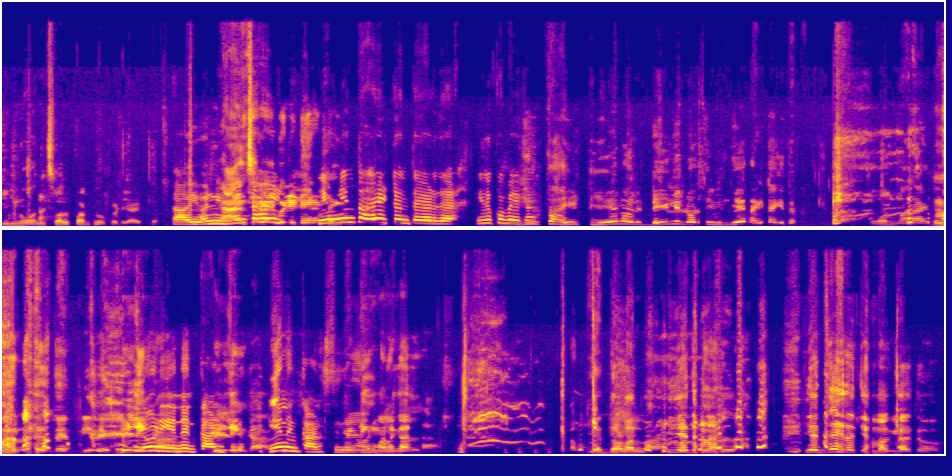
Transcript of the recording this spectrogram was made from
ಇನ್ನು ಒಂದ್ ಸ್ವಲ್ಪ ಕ್ಲೂ ಕೊಡಿ ಆಯ್ತು. ಅಯ್ಯೋ ನಿಮ್ಗಿಂತ height- ಹೇಳ್ಬಿಡಿ direct ನಿಮ್ಗಿಂತ ಹೈಟ್ ಅಂತ ಹೇಳ್ದೆ. ಇದಕ್ಕೂ ಬೇಕಾ? ಇಂತ ಹೈಟ್ ಏನೋ ಡೈಲಿ ನೋಡ್ತೀವಿ ಇಲ್ಲಿ ಏನ್ ಹೈಟ್ ಆಗಿದೆ ನಮ್ಗಿಂತ? ಒಂದ್ ಮರ ಇದೆ. ಅದೇ ನೀವೇ. ನೋಡಿ? ಏನೇನ್ ಕಾಣಿಸ್ತಿದೆ Building ಆ? ಏನೇನ್ ಕಾಣಿಸ್ತಿದೆ ಬಿಲ್ಡಿಂಗ್. ಮಲಗಲ್ಲ. ಎದ್ದೋಳಲ್ಲ. ಎದ್ದಳಲ್ಲ. ಎದ್ದೇ ಇರತ್ತೆ ಯಾವಾಗ್ಲೂ ಅದು.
